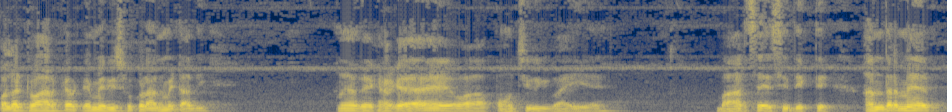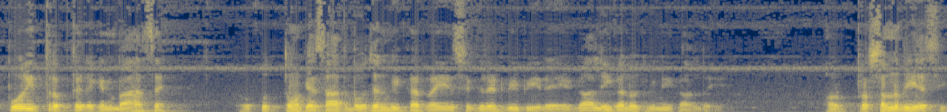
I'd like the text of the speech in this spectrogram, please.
पलटवार करके मेरी सुकड़ान मिटा दी। मैं देखा गया है वाह, पहुँची हुई भाई है। बाहर से ऐसी दिखते। अंदर में पूरी तृप्त है, लेकिन बाहर से वो कुत्तों के साथ भोजन भी कर रही है, सिगरेट भी पी रहे है, गाली गलोच भी निकाल रही है, और प्रसन्न भी ऐसी।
